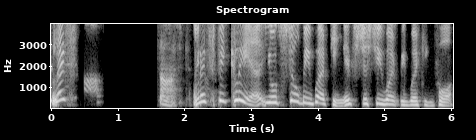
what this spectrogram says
Let's soft. let's be clear. You'll still be working. It's just you won't be working for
